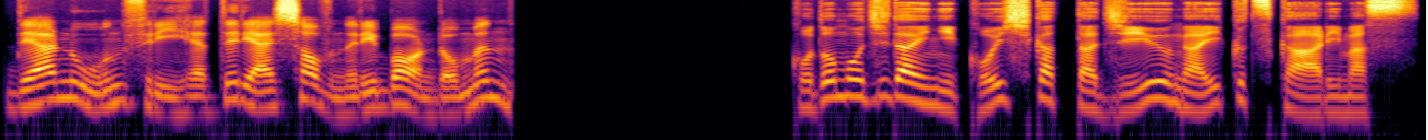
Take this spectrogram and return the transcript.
Det er noen friheter jeg savner i barndommen. 子供時代に恋しかった自由がいくつかあります。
